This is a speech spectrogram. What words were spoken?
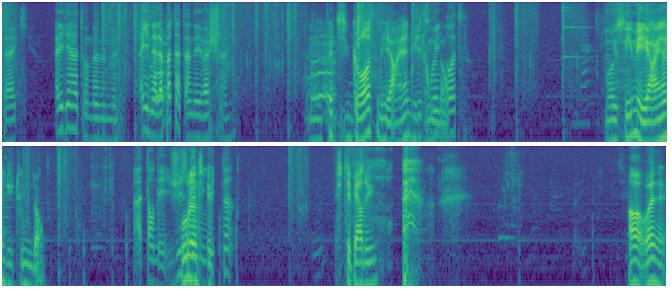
tac. Allez, viens là, toi, ma meuf. Ah, il y en a la patate, hein, des vaches. là. Une petite grotte, mais il y a rien du J'ai tout trouvé une grotte. Moi aussi, mais il y a rien du tout dedans. Attendez, juste Oula, deux je t'ai- minutes. Je t'ai perdu. oh ouais,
